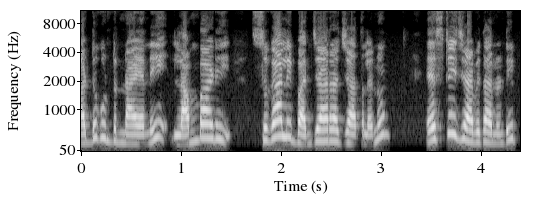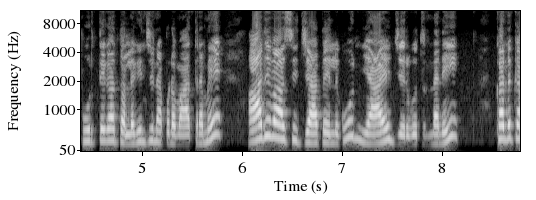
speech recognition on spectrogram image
అడ్డుకుంటున్నాయని లంబాడి సుగాలి బంజారా జాతులను ఎస్టీ జాబితా నుండి పూర్తిగా తొలగించినప్పుడు మాత్రమే ఆదివాసీ జాతీయులకు న్యాయం జరుగుతుందని. కనుక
